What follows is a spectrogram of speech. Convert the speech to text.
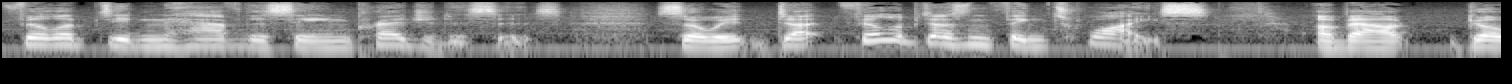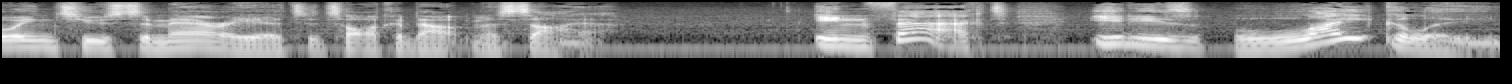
Philip didn't have the same prejudices. So it do, Philip doesn't think twice about going to Samaria to talk about Messiah. In fact, it is likely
